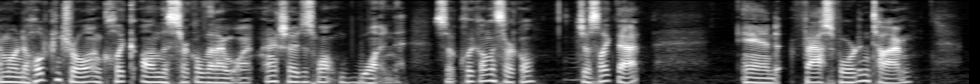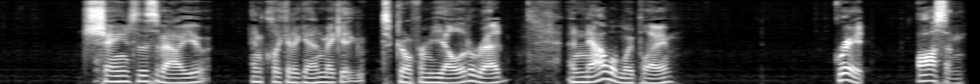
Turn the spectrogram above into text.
I'm going to hold control and click on the circle that I want. Actually, I just want one. So click on the circle, just like that, and fast forward in time, change this value, and click it again, make it to go from yellow to red. And now when we play, great, awesome.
